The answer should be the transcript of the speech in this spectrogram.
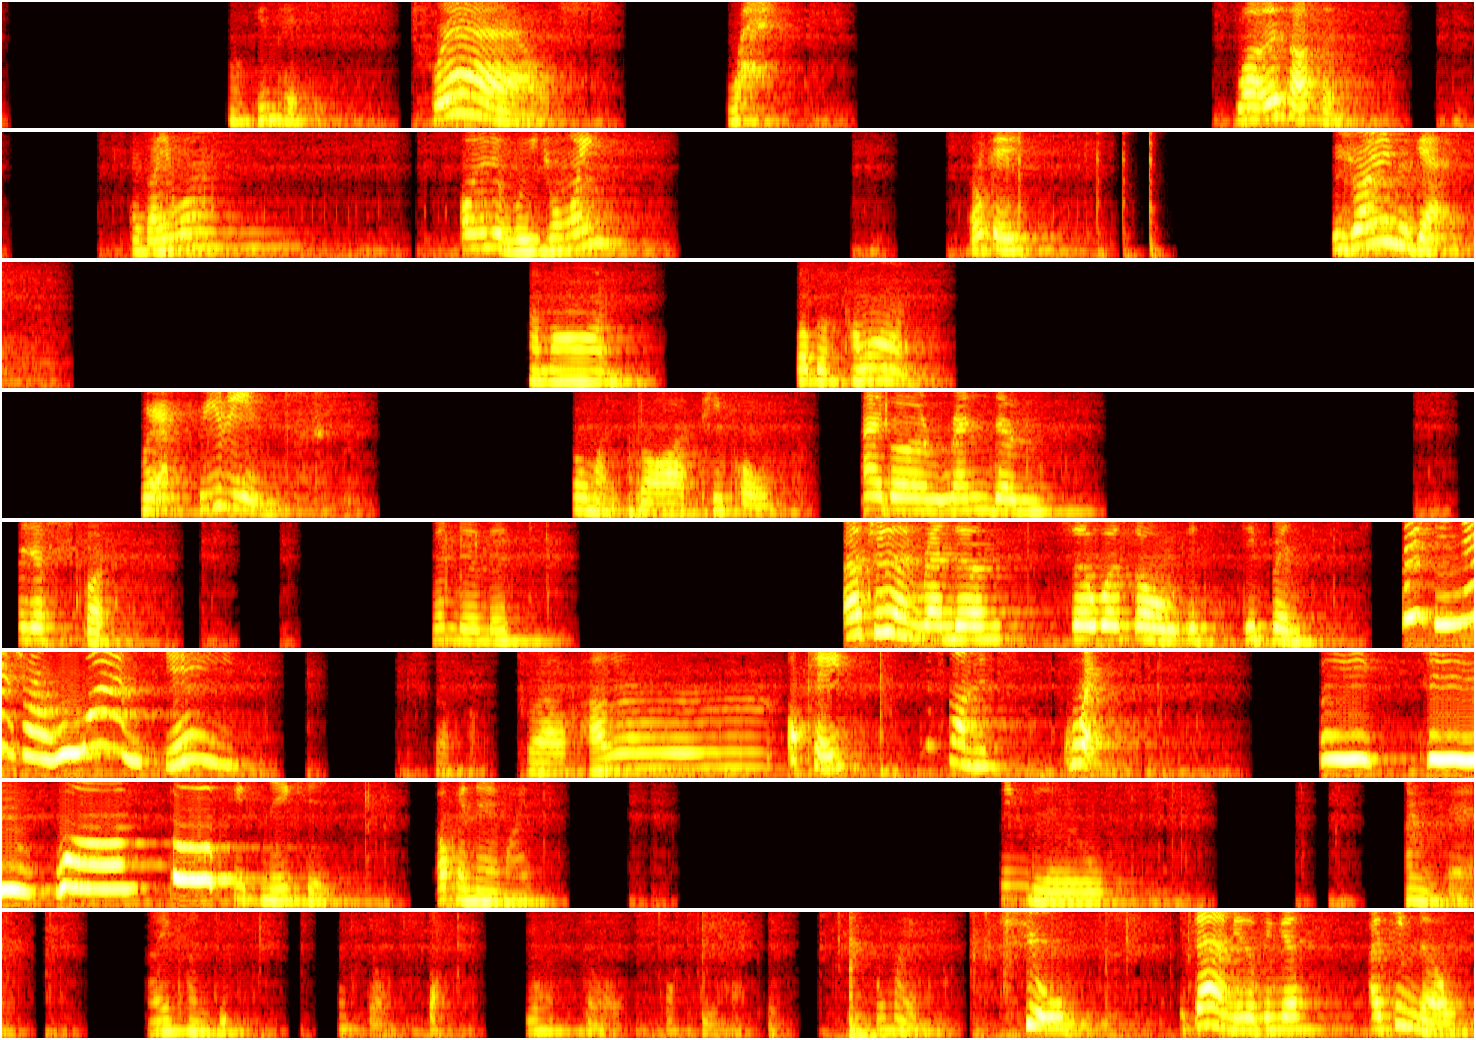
Oh, Broken pieces. Trails. Wow. Wow, that's awesome. I buy one. Oh, need to rejoin? Okay. Rejoining again. Come on. Roblox, come on. Great experience. Oh my god, people. I got random. I just got random it. Actually, random server, so it's different. Crazy next one, who wants? Yay! Trail color. Okay, this one is great. Three, two, one, boop. He's naked. Okay, never mind. Single. I don't care. I can do. What the fuck? What the fuck, he hacker? Oh my. Yo. Is that a middle finger? I think no.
